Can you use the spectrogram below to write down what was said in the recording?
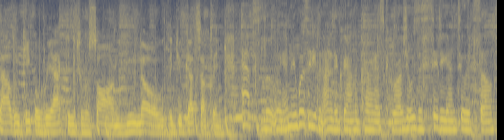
2,000 people reacting to a song, you know that you've got something. Absolutely. I mean, it wasn't even underground, the Paradise Garage. It was a city unto itself.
